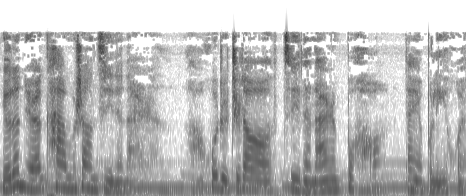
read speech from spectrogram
有的女人看不上自己的男人啊，或者知道自己的男人不好，但也不离婚。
